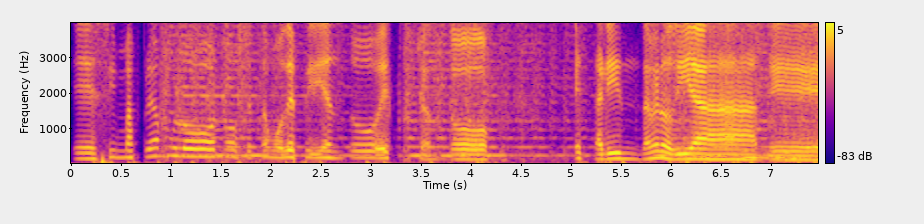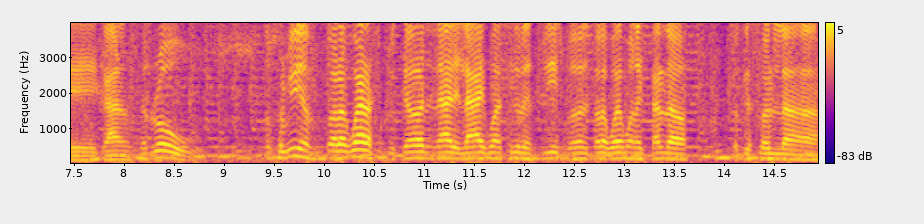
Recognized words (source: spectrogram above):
eh, sin más preámbulos, nos estamos despidiendo, escuchando esta linda melodía de Guns N' Roses. No se olviden, toda la weá, la suscripción, dale like, weón, en Twitch, weón, toda la weá, bueno, ahí están lo que son la-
